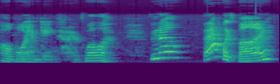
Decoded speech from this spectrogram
oh boy, I'm getting tired. Well, uh, you know, that was fun.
